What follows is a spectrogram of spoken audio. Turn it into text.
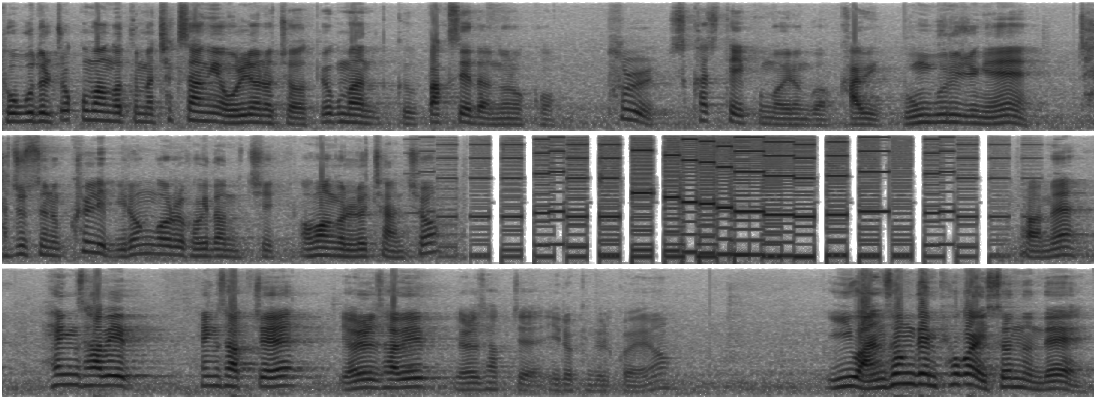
도구들 조그만 것들만 책상 위에 올려놓죠. 조그만 그 박스에다 넣어놓고 풀, 스카치 테이프 뭐 이런 거, 가위, 문구류 중에 자주 쓰는 클립 이런 거를 거기다 넣지 엄한 걸 넣지 않죠? 다음에 행삽입, 행삭제, 열삽입, 열삭제 이렇게 넣을 거예요. 이 완성된 표가 있었는데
